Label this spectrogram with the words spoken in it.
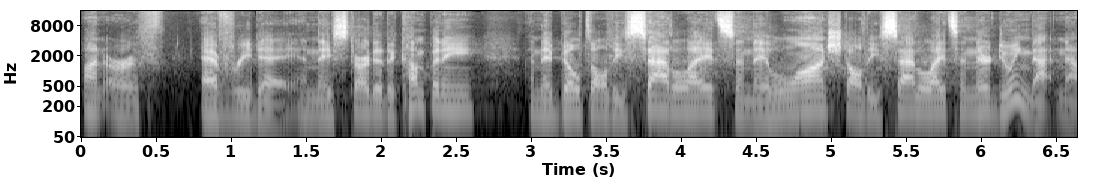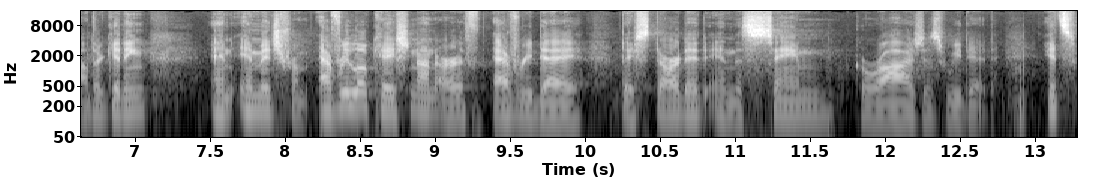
on Earth every day. And they started a company, and they built all these satellites, and they launched all these satellites, and they're doing that now. They're getting an image from every location on earth every day. They started in the same garage as we did. It's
